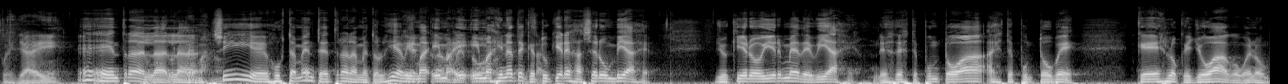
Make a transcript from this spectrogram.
Pues ya ahí Eh, entra la... la- temas, ¿no? Sí, eh, justamente entra la metodología. Entra Ima- la metodología, imagínate que tú quieres hacer un viaje. Yo quiero irme de viaje desde este punto A a este punto B. ¿Qué es lo que yo hago? Bueno,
